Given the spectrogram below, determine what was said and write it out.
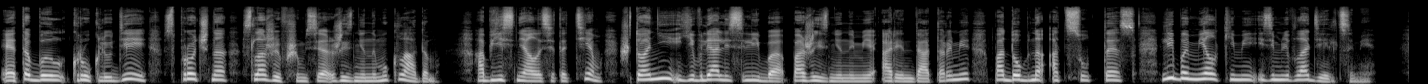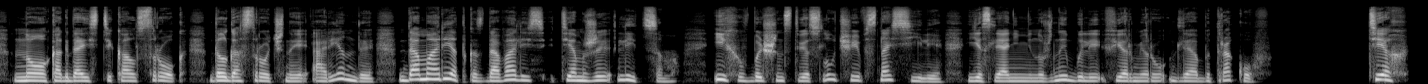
Это был круг людей с прочно сложившимся жизненным укладом. Объяснялось это тем, что они являлись либо пожизненными арендаторами, подобно отцу Тесс, либо мелкими землевладельцами. Но когда истекал срок долгосрочной аренды, дома редко сдавались тем же лицам. Их в большинстве случаев сносили, если они не нужны были фермеру для батраков. Тех,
